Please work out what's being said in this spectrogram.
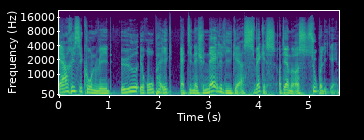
Er risikoen ved et øget Europa ikke, at de nationale ligaer svækkes, og dermed også Superligaen?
